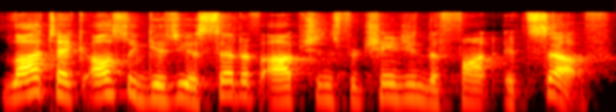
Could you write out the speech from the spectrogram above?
LaTeX also gives you a set of options for changing the font itself.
